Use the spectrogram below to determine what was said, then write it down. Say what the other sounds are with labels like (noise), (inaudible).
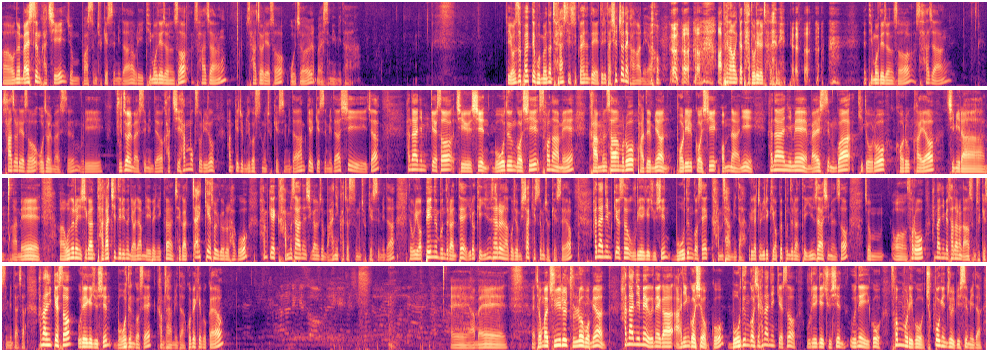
어, 오늘 말씀 같이 좀 봤으면 좋겠습니다. 우리 디모데전서 4장 4절에서 5절 말씀입니다. 저 연습할 때 보면은 잘할 수 있을까 했는데 애들이 다 실전에 강하네요. (laughs) 앞에 나오니까 다 노래를 잘하네. 네, (laughs) 디모데전서 4장 4절에서 5절 말씀 우리 두 절 말씀인데요. 같이 한 목소리로 함께 좀 읽었으면 좋겠습니다. 함께 읽겠습니다. 시작. 하나님께서 지으신 모든 것이 선함에 감사함으로 받으면 버릴 것이 없나니 하나님의 말씀과 기도로 거룩하여 짐이라 아멘. 아, 오늘은 이 시간 다 같이 드리는 연합 예배니까 제가 짧게 설교를 하고 함께 감사하는 시간을 좀 많이 가졌으면 좋겠습니다. 자, 우리 옆에 있는 분들한테 이렇게 인사를 하고 좀 시작했으면 좋겠어요. 하나님께서 우리에게 주신 모든 것에 감사합니다. 우리가 좀 이렇게 옆에 분들한테 인사하시면서 좀 어, 서로 하나님의 사랑을 나눴으면 좋겠습니다. 자, 하나님께서 우리에게 주신 모든 것에 감사합니다. 고백해 볼까요? 예, 아멘. 예, 정말 주위를 둘러보면 하나님의 은혜가 아닌 것이 없고 모든 것이 하나님께서 우리에게 주신 은혜이고 선물이고 축복인 줄 믿습니다.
